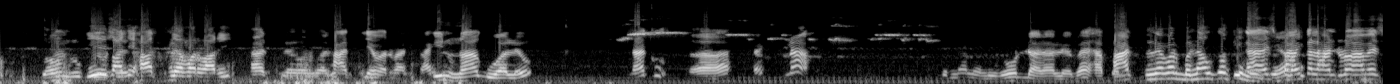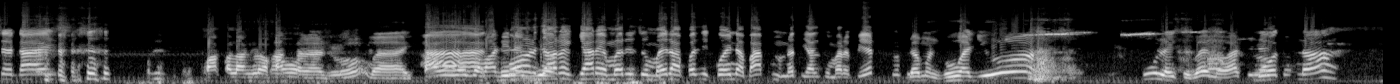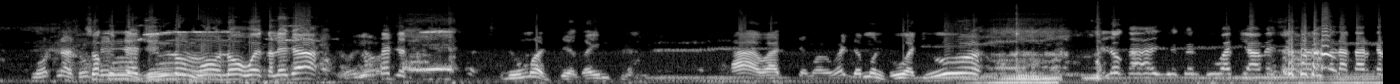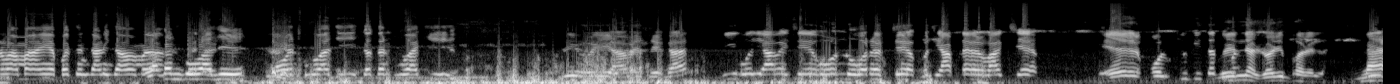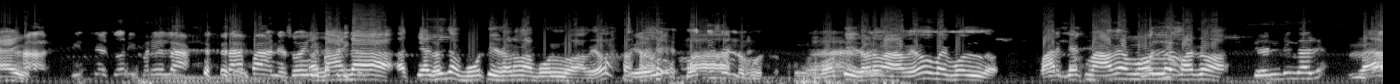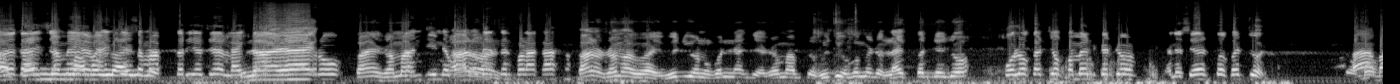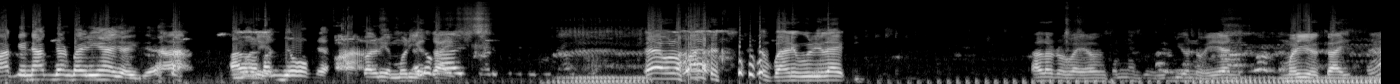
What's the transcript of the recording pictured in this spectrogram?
ધોન રૂપિયો એ પાછી હાથ ફ્લેવર વાળી. હાથ ફ્લેવર વાળી. હાથ ફ્લેવર વાળી. એનું નાગુ હાલે નાગુ? હા. ના. જોરદાર હાલે ભાઈ હા પાંચ ફ્લેવર બનાવતો કે ગાઈસ પાકલ હાંડળો આવે છે ગાઈસ. પાકલ હાંડળો ખાવો. પાકલાંડળો ભાઈ. કોણ જારે ક્યારે મરીશું મર્યા પછી કોઈના બાપનું નથી હાલતું મારે પેટ. દમન ભુવાજીઓ શું લખ્યું ભાઈ મેં વાંચી. મોતના. મોટના શોખીનને જીવનો મોહ ન હોય કલેજા. એવું કઈ છે કઈ હા વાત છે મારો ભાઈ દમન ભુવાજીઓ હેલો ગાઈસ લગન કુવાજી આવે છે. કલાકાર કરવામાં અહીંયા ભજન ગાણી ગાવામાં. લગન કુવાજી મોહન કુવાજી ગગન કુવાજી દી હોય આવે છે ગા ઈ હોય આવે છે ઓનનું વરસ છે પછી આપણે વાગ છે. એ બોલ શું કીધું તું? વીરને જોડી ભરેલા. ના. બીજને ચોરી ભરેલા સાપા અને સોયની ના બકરી. ના અત્યારે તો મોટી સણવા બોલલો આવે હો. મોતી સણનો ને મોટી સણવા આવે હો ભાઈ બોલલો. માર્કેટમાં આવે બોલલો. પાછો. ટ્રેન્ડિંગ આલે હવે ગાઈસ અમે અહીંથી સમાપ્ત કરીએ છે લાઈક કરો. કાંઈ રમા સંજીને મારો દર્શન ફળાકા કાળો રમા ભાઈ વીડિયો નું કરી નાખજે. રમા તો વિડિયો ગમે તો લાઈક કરી દેજો. ફોલો કરજો કમેન્ટ કરજો અને શેર તો કરજો જ. હા બાકી નાગદન ભાઈ રહ્યા જાય છે. મળીએ. કરજો ઓકે. મળીએ મળીએ ગાઈસ એ ઓલો પાણી- પાણીપુરી લાઈક હાલો તો ભાઈ હવે તમને વીડિયો નો એ મળીએ કાઈ હે?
